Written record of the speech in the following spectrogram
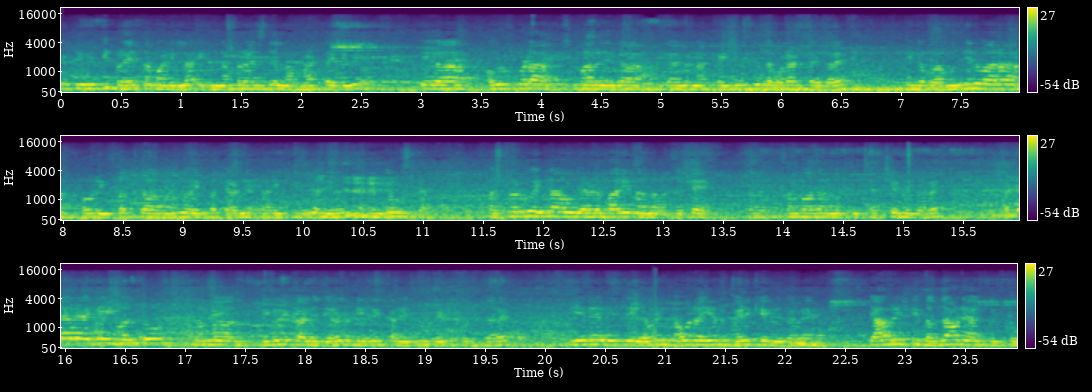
ಈ ರೀತಿ ಪ್ರಯತ್ನ ಮಾಡಿಲ್ಲ. ಇದು ನಮ್ಮ ರಾಜ್ಯದಲ್ಲಿ ನಾವು ಮಾಡ್ತಾ ಇದ್ದೀವಿ. ಈಗ ಅವರು ಕೂಡ ಸುಮಾರು ಈಗ ಈಗಾಗಲೇ ನಾಲ್ಕೈದು ದಿವಸದಿಂದ ಓಡಾಡ್ತಾ ಇದ್ದಾರೆ. ಈಗ ಮುಂದಿನ ವಾರ ಅವರು ಇಪ್ಪತ್ತ ಒಂದು, ಇಪ್ಪತ್ತೆರಡನೇ ತಾರೀಕಿನಿಂದ ನಿರ್ಗಮಿಸ್ತಾರೆ ಅಷ್ಟವರೆಗೂ ಇನ್ನೂ ಒಂದು ಎರಡು ಬಾರಿ ನಾನು ಅವ್ರ ಜೊತೆ ಸಂವಾದ ಮತ್ತು ಚರ್ಚೆಗಳಿದ್ದಾರೆ ಒಟ್ಟಾರೆಯಾಗಿ ಇವತ್ತು ನಮ್ಮ ಡಿಗ್ರಿ ಕಾಲೇಜ್, ಎರಡು ಡಿಗ್ರಿ ಕಾಲೇಜು ಭೇಟಿ ಕೊಟ್ಟಿದ್ದಾರೆ. ಏನೇ ರೀತಿ ಅವರ ಏನು ಬೇಡಿಕೆಗಳಿದ್ದಾವೆ, ಯಾವ ರೀತಿ ಬದಲಾವಣೆ ಆಗಬೇಕು,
